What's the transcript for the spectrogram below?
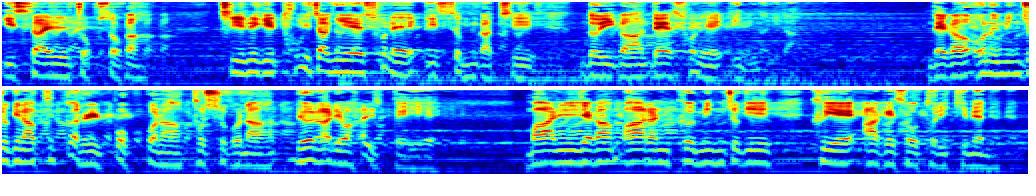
이스라엘 족속아, 진흙이 토기장이의 손에 있음 같이 너희가 내 손에 있느니라. 내가 어느 민족이나 국가를 뽑거나 부수거나 멸하려 할 때에 만일 내가 말한 그 민족이 그의 악에서 돌이키면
